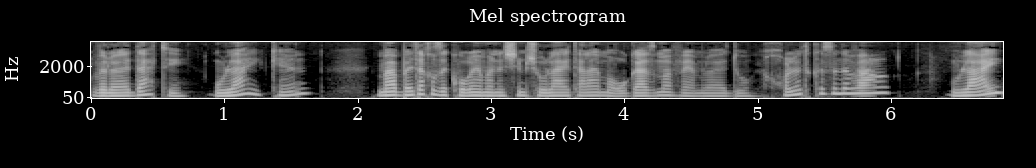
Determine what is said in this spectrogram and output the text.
ולא ידעתי. אולי, כן? מה בטח זה קורה עם אנשים שאולי הייתה להם אורגזמה והם לא ידעו. יכול להיות כזה דבר? אולי?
